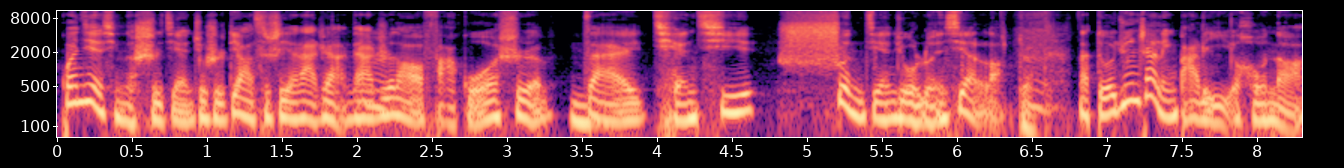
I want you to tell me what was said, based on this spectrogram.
关键性的事件，就是第二次世界大战。大家知道，法国是在前期瞬间就沦陷了。对，那德军占领巴黎以后呢？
